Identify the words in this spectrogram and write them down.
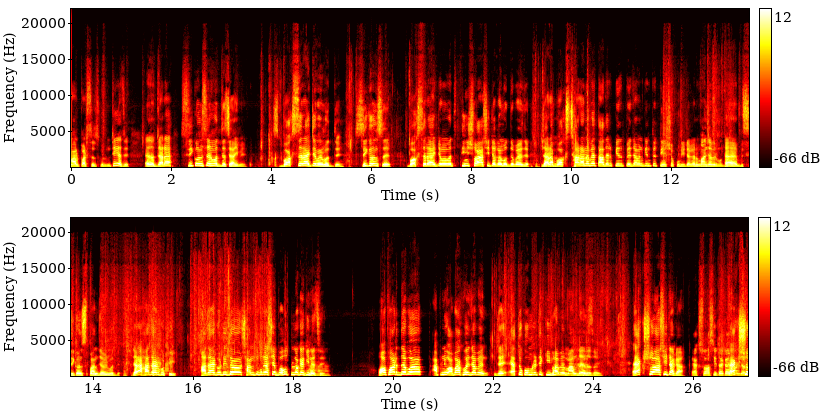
মাল পারচেস করুন ঠিক আছে? যারা সিকোয়েন্সের মধ্যে চাইবে বক্সের আইটেমের মধ্যে সিকোয়েন্সের বক্সের আইটেমের মধ্যে তিনশো আশি টাকার মধ্যে পেয়ে যায় যারা বক্স ছাড়া নেবে তাদের পেয়ে যাবেন কিন্তু তিনশো কুড়ি টাকার মধ্যে। পাঞ্জাবির মধ্যে। হ্যাঁ সিকোয়েন্স পাঞ্জাবির মধ্যে। যারা হাজার কোটি হাজার কোটি তো শান্তিপুরে এসে বহুত লোকে কিনেছে। হ্যাঁ, অফার দেব আপনি অবাক হয়ে যাবেন যে এত কম রেটে কীভাবে মাল দেয় দাদা? একশো আশি টাকা। একশো আশি টাকা একশো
